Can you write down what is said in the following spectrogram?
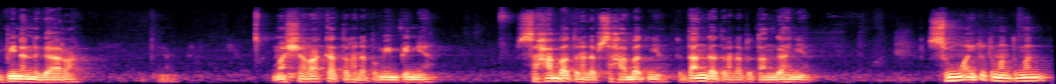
pimpinan negara, ya. masyarakat terhadap pemimpinnya, sahabat terhadap sahabatnya, tetangga terhadap tetangganya. Semua itu teman-teman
